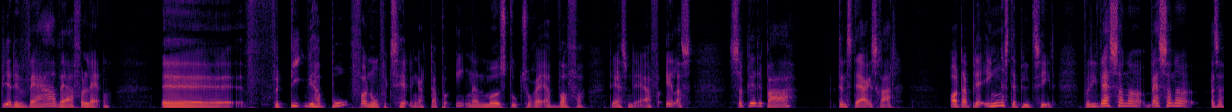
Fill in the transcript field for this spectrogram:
bliver det værre og værre for landet. Øh, fordi vi har brug for nogle fortællinger, der på en eller anden måde strukturerer, hvorfor det er, som det er. For ellers, så bliver det bare den stærkes ret, og der bliver ingen stabilitet. Fordi hvad så når, hvad så når altså,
